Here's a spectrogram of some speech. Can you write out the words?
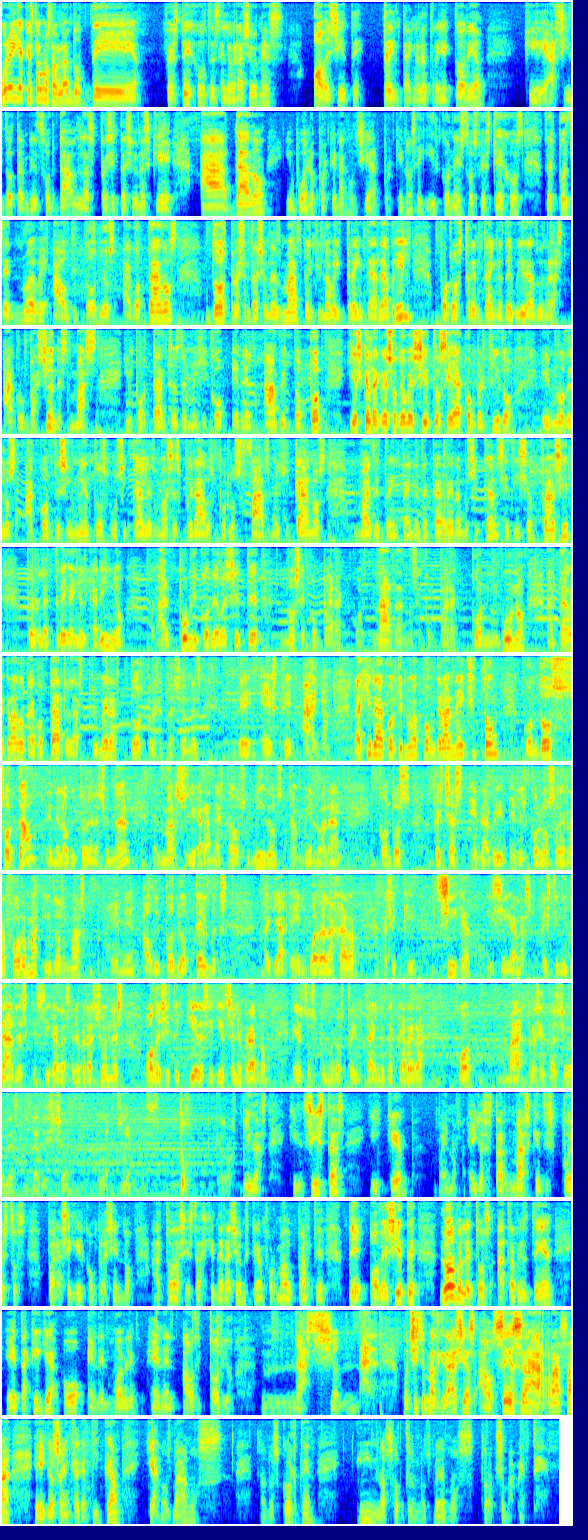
Bueno, ya que estamos hablando de festejos, de celebraciones, OV7, 30 años de trayectoria, que ha sido también soldado las presentaciones que ha dado y bueno, ¿por qué no anunciar? ¿Por qué no seguir con estos festejos después de nueve auditorios agotados? Dos presentaciones más, 29 y 30 de abril, por los 30 años de vida de una de las agrupaciones más importantes de México en el ámbito pop. Y es que el regreso de OV7 se ha convertido en uno de los acontecimientos musicales más esperados por los fans mexicanos. Más de 30 años de carrera musical, se dicen fácil, pero la entrega y el cariño al público de OV7 no se compara con nada, no se compara con ninguno, a tal grado de agotar las primeras dos presentaciones de este año. La gira continúa con gran éxito, con dos sold out en el Auditorio Nacional. En marzo llegarán a Estados Unidos, también lo harán con dos fechas en abril en el Coloso de Reforma y dos más en el Auditorio Telmex allá en Guadalajara. Así que sigan y sigan las festividades, que sigan las celebraciones. O si te quieres seguir celebrando estos primeros 30 años de carrera con más presentaciones, la decisión la tienes tú. Que los pidas, que insistas y que bueno, ellos están más que dispuestos para seguir complaciendo a todas estas generaciones que han formado parte de OV7. Los boletos a través de eh, taquilla o en el mueble en el auditorio nacional. Muchísimas gracias a Ocesa, a Rafa. Eh, yo soy Ángel Gatica. Ya nos vamos. No nos corten. Y nosotros nos vemos próximamente.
